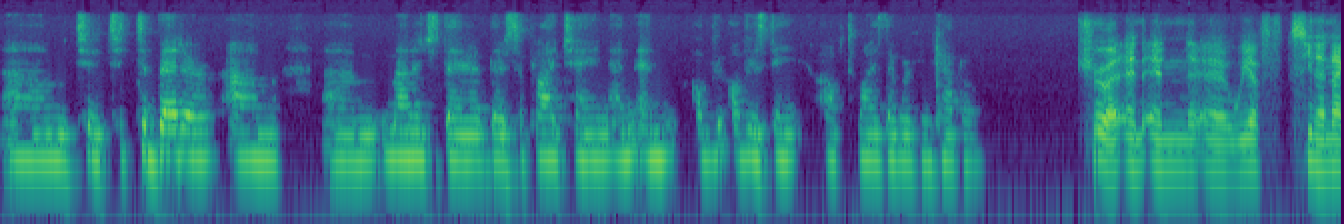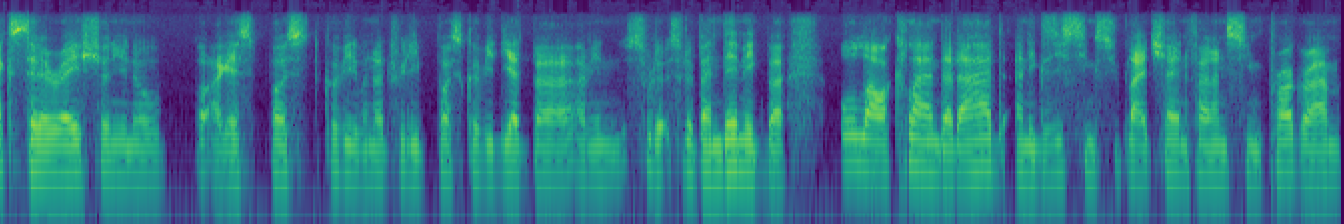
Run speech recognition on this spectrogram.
um, to, to, to, better um, manage their, their supply chain and, and ob- obviously optimize their working capital. Sure, and and uh, we have seen an acceleration, you know, I guess post-COVID, we're not really post-COVID yet, but I mean through the, pandemic, but all our clients that had an existing supply chain financing program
